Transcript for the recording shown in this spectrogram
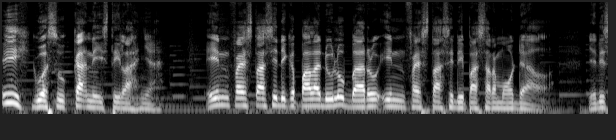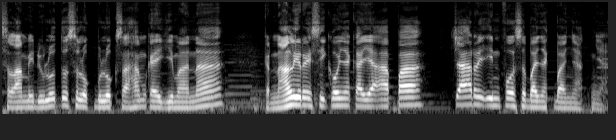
ih gue suka nih istilahnya investasi di kepala dulu baru investasi di pasar modal jadi selami dulu tuh seluk beluk saham kayak gimana kenali resikonya kayak apa cari info sebanyak-banyaknya.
